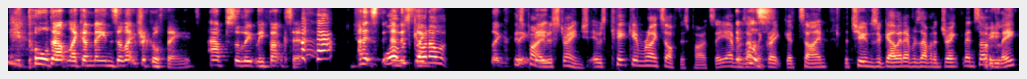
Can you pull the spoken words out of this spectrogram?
You pulled out like a mains electrical thing. It's absolutely fucked it. And it's What and was it's going like, on? Like This the- party the- was strange. It was kicking right off this party. Everyone's having a great good time. The tunes are going. Everyone's having a drink. Then suddenly,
